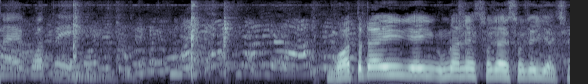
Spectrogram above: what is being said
না এ গর্ত এই। গতটাই এই উনানে সোজায় সোজাই আছে।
